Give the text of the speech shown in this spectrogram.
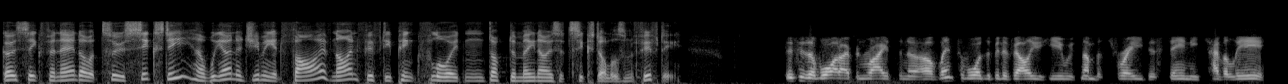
Go Seek Fernando at two sixty. Uh, we own a Jimmy at five, nine fifty. Pink Floyd and Dr. Minos at six dollars and fifty. This is a wide open race, and uh, I've went towards a bit of value here with number three, Destiny Cavalier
